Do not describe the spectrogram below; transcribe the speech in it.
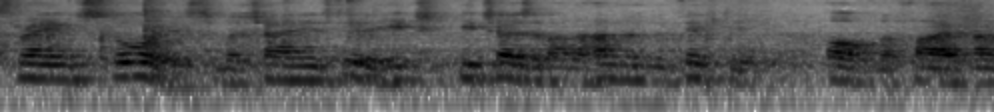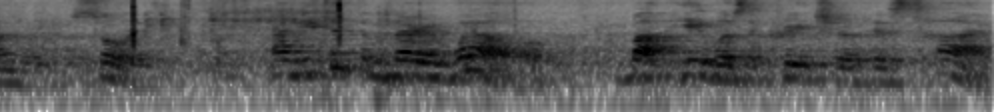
strange stories from a Chinese studio. He, ch- he chose about 150 of the 500 stories, and he did them very well. But he was a creature of his time,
